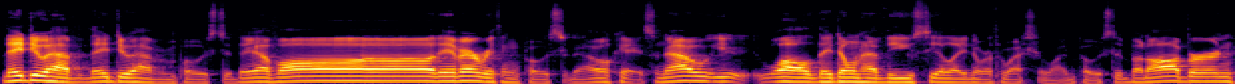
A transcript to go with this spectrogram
they do have they do have them posted. They have all they have everything posted now. Okay, so now you, well they don't have the UCLA Northwestern line posted, but Auburn,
